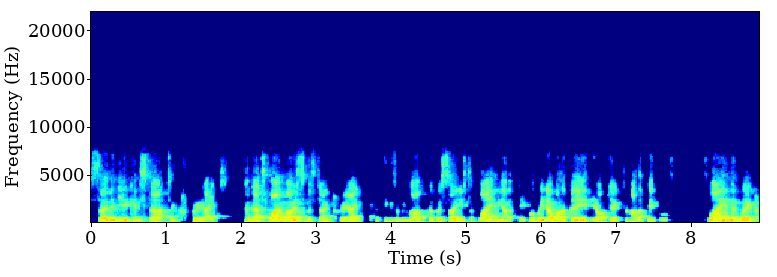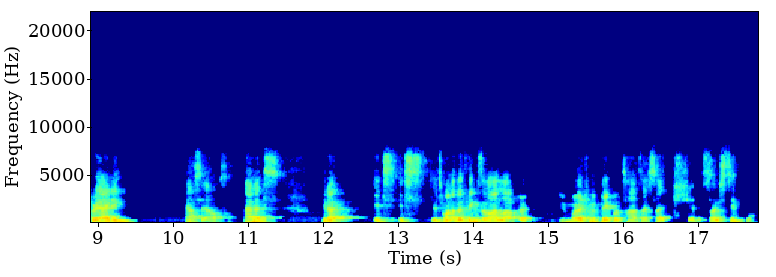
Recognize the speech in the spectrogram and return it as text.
so that you can start to create. And that's why most of us don't create the things that we love because we're so used to blaming other people and we don't want to be the object of other people's blame that we're creating ourselves. And it's, you know, it's, it's, it's one of the things that I love that in working with people at times, they say, shit, it's so simple.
